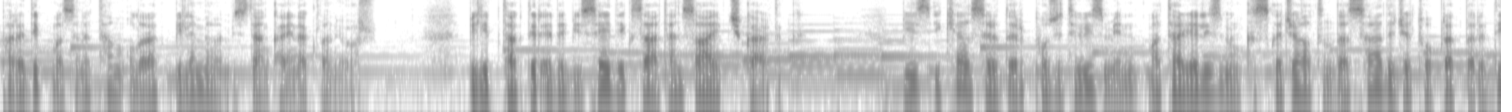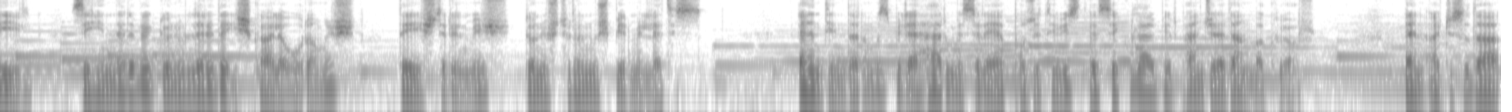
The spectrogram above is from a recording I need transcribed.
paradigmasını tam olarak bilemememizden kaynaklanıyor. Bilip takdir edebilseydik zaten sahip çıkardık. Biz iki asırdır pozitivizmin, materyalizmin kıskacı altında sadece toprakları değil, zihinleri ve gönülleri de işgale uğramış, değiştirilmiş, dönüştürülmüş bir milletiz. En dindarımız bile her meseleye pozitivist ve seküler bir pencereden bakıyor. En acısı da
